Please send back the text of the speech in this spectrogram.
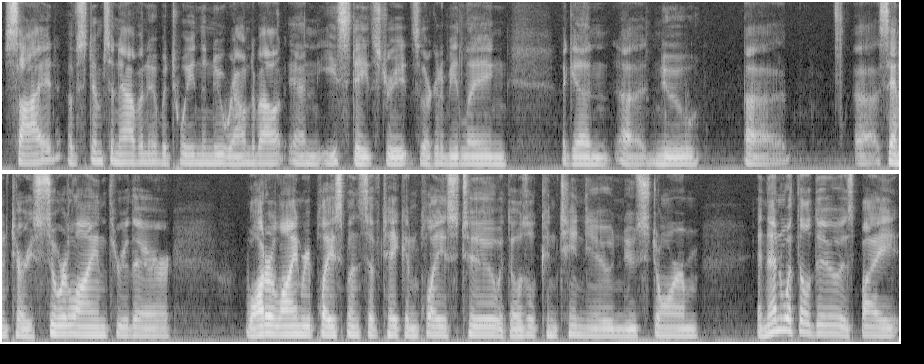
side of Stimson Avenue between the new roundabout and East State Street. So they're going to be laying again uh, new uh, uh, sanitary sewer line through there. Water line replacements have taken place too, but those will continue. New storm. And then what they'll do is by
